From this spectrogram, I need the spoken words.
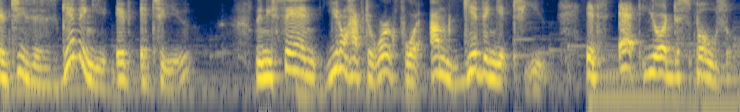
if Jesus is giving you if, it to you, then he's saying, You don't have to work for it. I'm giving it to you, it's at your disposal.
